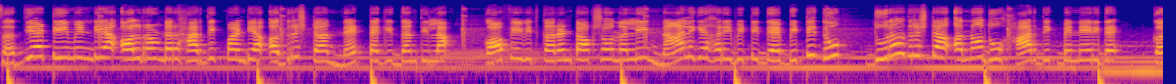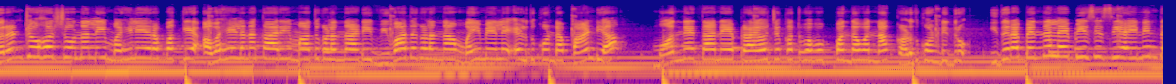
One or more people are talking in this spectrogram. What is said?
ಸದ್ಯ team India allrounder Hardik Pandya ಅದೃಷ್ಟ ನೆಟ್ಟಗಿದ್ದಂತಿಲ್ಲ. ಕಾಫಿ ವಿತ್ ಕರಣ್ ಟಾಕ್ ಶೋನಲ್ಲಿ ನಾಲಿಗೆ ಹರಿಬಿಟ್ಟಿದ್ದೆ ಬಿಟ್ಟಿದ್ದು ದುರದೃಷ್ಟ ಅನ್ನೋದು ಹಾರ್ದಿಕ್ ಬೆನ್ನೇರಿದೆ. ಕರಣ್ ಜೋಹರ್ ಶೋನಲ್ಲಿ ಮಹಿಳೆಯರ ಬಗ್ಗೆ ಅವಹೇಳನಕಾರಿ ಮಾತುಗಳನ್ನಾಡಿ ವಿವಾದಗಳನ್ನ ಮೈ ಮೇಲೆ ಎಳೆದುಕೊಂಡ ಪಾಂಡ್ಯ ಮೊನ್ನೆ ತಾನೇ ಪ್ರಾಯೋಜಕತ್ವ ಒಪ್ಪಂದವನ್ನ ಕಳೆದುಕೊಂಡಿದ್ರು. ಇದರ ಬೆನ್ನಲ್ಲೇ ಬಿಸಿಸಿಐನಿಂದ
